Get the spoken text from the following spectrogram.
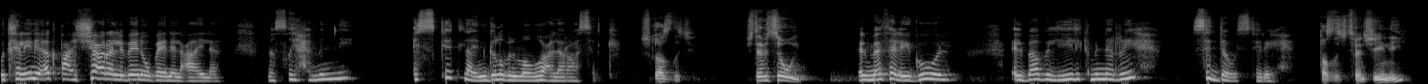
وتخليني أقطع الشعرة اللي بيني وبين العائلة. نصيحة مني؟ اسكت لا ينقلب الموضوع على راسك إيش قصدك؟ إيش تبي تسوين؟ المثل يقول الباب اللي يلك منه الريح سده واستريح قصدك تفنشيني؟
